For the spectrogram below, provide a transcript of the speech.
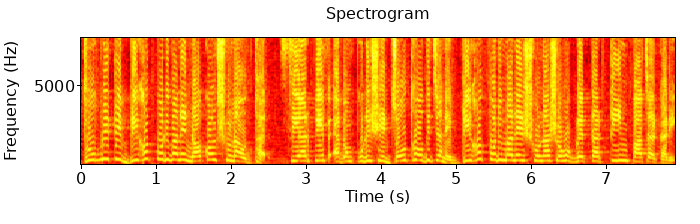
ধুবড়িতে বৃহৎ পরিমাণে নকল সোনা উদ্ধার। সিআরপিএফ এবং পুলিশের যৌথ অভিযানে বৃহৎ পরিমাণের সোনা সহ গ্রেপ্তার তিন পাচারকারী।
